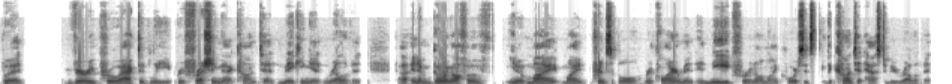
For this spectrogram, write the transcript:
but very proactively refreshing that content, making it relevant. Uh, and I'm going off of you know my my principal requirement and need for an online course. It's the content has to be relevant.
